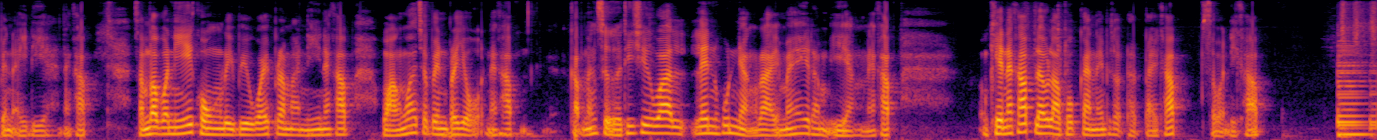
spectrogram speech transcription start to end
เป็นไอเดียนะครับสำหรับวันนี้คงรีวิวไว้ประมาณนี้นะครับ หวังว่าจะเป็นประโยชน์นะครับ กับหนังสือที่ชื่อว่าเล่นหุ้นอย่างไรไม่ให้ลำเอียงนะครับ โอเคนะครับ แล้วเราพบกันในพิสดถัดไปครับ สวัสดีครับ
